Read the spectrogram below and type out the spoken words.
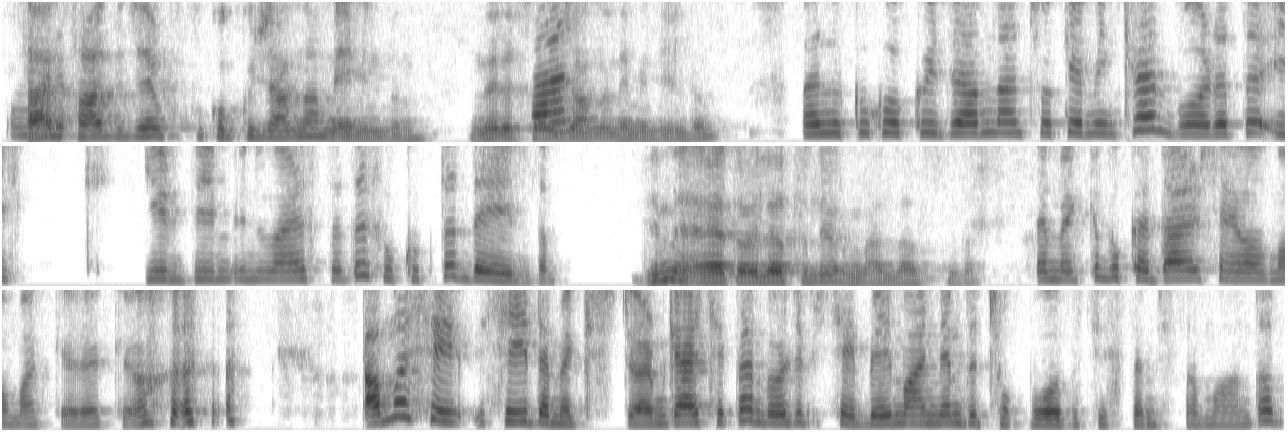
Umarım... Sen sadece hukuk okuyacağından mı emindin? Neresi ben, olacağından emin değildin? Ben hukuk okuyacağımdan çok eminken bu arada ilk girdiğim üniversitede hukukta değildim. Değil mi? Evet öyle hatırlıyorum ben de aslında. Demek ki bu kadar şey olmamak gerekiyor. Ama şey şeyi demek istiyorum. Gerçekten böyle bir şey. Benim annem de çok Boğaziçi istemiş zamanında.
